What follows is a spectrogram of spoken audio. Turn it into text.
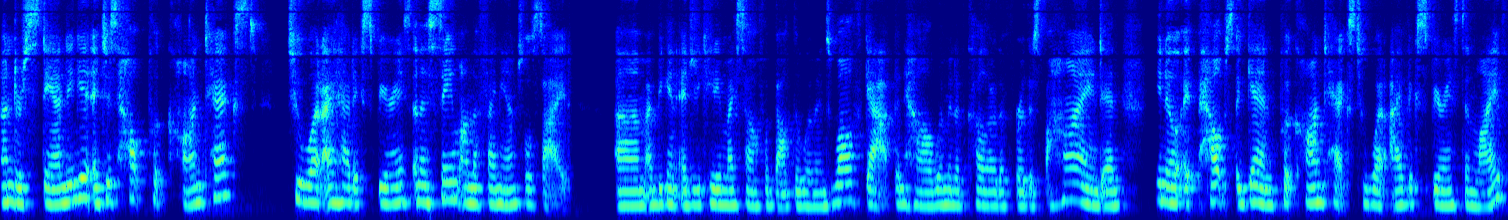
understanding it, it just helped put context to what I had experienced. And the same on the financial side. Um, I began educating myself about the women's wealth gap and how women of color are the furthest behind. And, you know, it helps again put context to what I've experienced in life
